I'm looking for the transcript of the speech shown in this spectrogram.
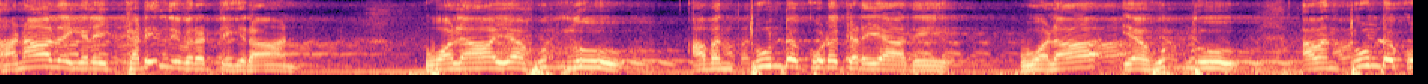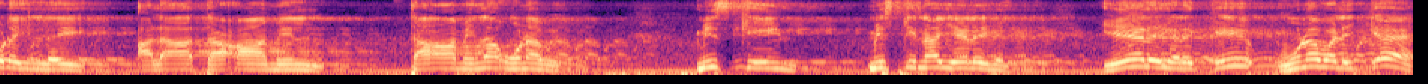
அனாதைகளை கடிந்து விரட்டுகிறான். ஒலா யஹுத்து அவன் தூண்டக்கூட கிடையாது. ஒலா யஹுத்து அவன் தூண்டக்கூட இல்லை. அலா தாமில் தாமில்னா உணவு. மிஸ்கின் மிஸ்கினா ஏழைகள். ஏழைகளுக்கு உணவளிக்க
